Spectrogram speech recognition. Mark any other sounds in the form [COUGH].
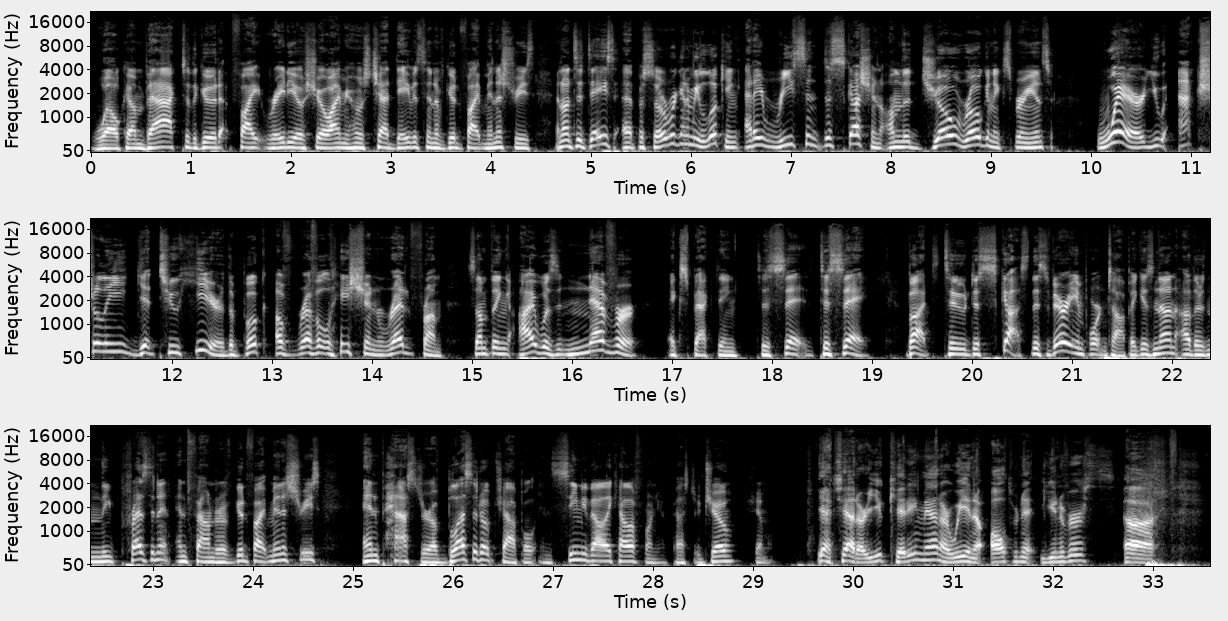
Welcome back to the Good Fight Radio Show. I'm your host, Chad Davidson of Good Fight Ministries. And on today's episode, we're going to be looking at a recent discussion on the Joe Rogan experience where you actually get to hear the book of [LAUGHS] Revelation read from, something I was never expecting to say. To say. But to discuss this very important topic is none other than the president and founder of Good Fight Ministries and pastor of Blessed Hope Chapel in Simi Valley, California, Pastor Joe Schimmel. Yeah, Chad, are you kidding, man? Are we in an alternate universe? Uh,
